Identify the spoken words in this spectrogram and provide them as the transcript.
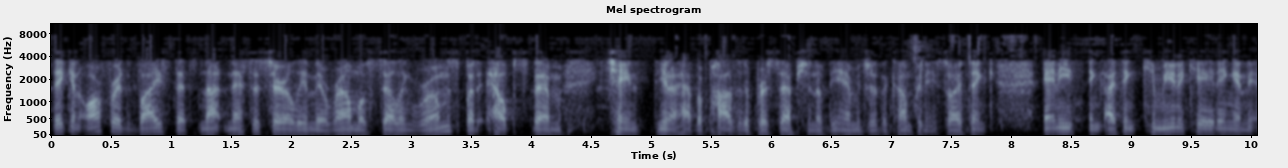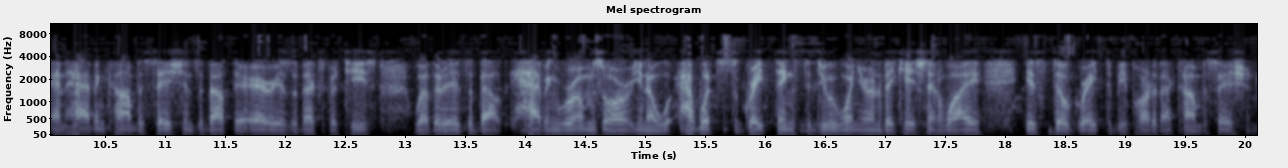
they can offer advice that's not necessarily in their realm of selling rooms, but it helps them change, you know, have a positive perception of the image of the company. So I think anything, I think communicating and, and having conversations about their areas of expertise, whether it is about having rooms or, you know, what's the great things to do when you're on vacation and why is still great to be part of that conversation.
